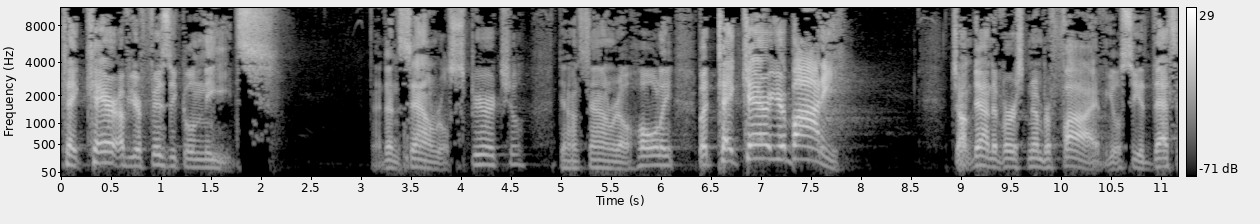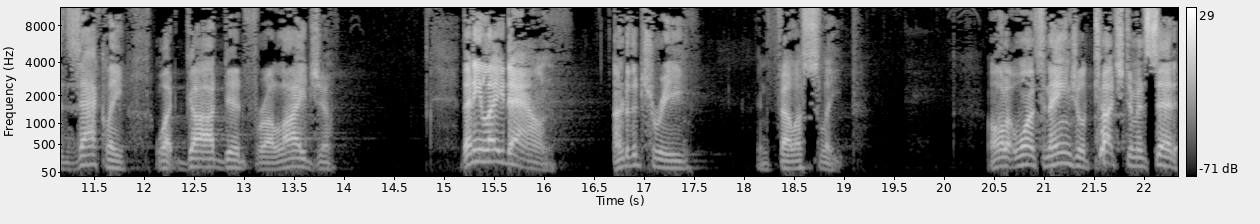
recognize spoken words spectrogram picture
take care of your physical needs. That doesn't sound real spiritual. Don't sound real holy, but take care of your body. Jump down to verse number five. You'll see that's exactly what God did for Elijah. Then he lay down under the tree and fell asleep. All at once, an angel touched him and said,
